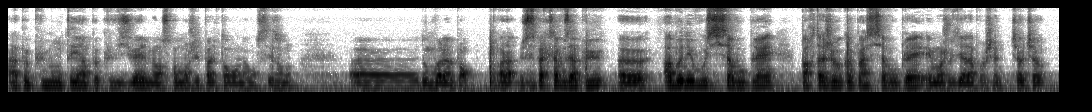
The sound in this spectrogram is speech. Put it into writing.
un peu plus monté, un peu plus visuel, mais en ce moment, j'ai pas le temps, on est en saison. Euh, donc voilà le plan. Voilà, j'espère que ça vous a plu. Euh, abonnez-vous si ça vous plaît, partagez aux copains si ça vous plaît, et moi je vous dis à la prochaine. Ciao, ciao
